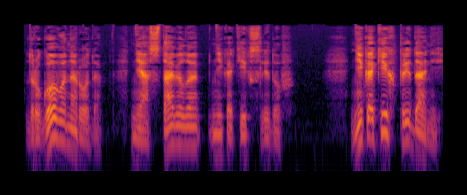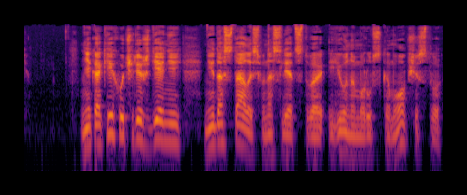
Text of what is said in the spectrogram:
другого народа не оставила никаких следов. Никаких преданий, никаких учреждений не досталось в наследство юному русскому обществу,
